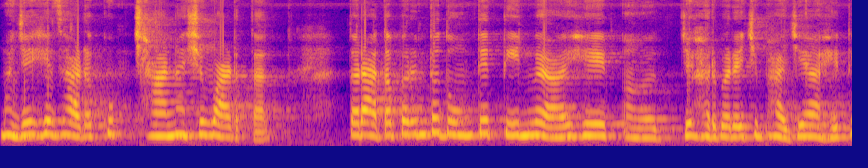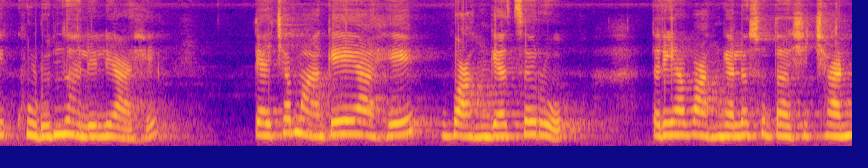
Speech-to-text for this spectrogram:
म्हणजे हे झाडं खूप छान असे वाढतात. तर आतापर्यंत दोन ते तीन वेळा हे जे हरभऱ्याची भाजी आहे ती खुडून झालेली आहे. त्याच्यामागे आहे वांग्याचं रोप. तर या वांग्याला सुद्धा अशी छान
